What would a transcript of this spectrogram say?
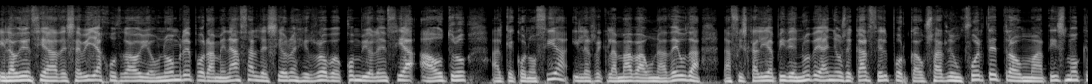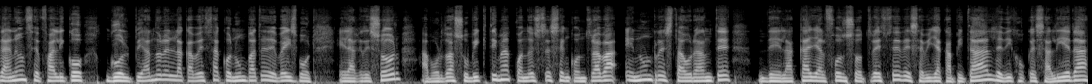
Y la audiencia de Sevilla juzga hoy a un hombre por amenazas, lesiones y robo con violencia a otro al que conocía y le reclamaba una deuda. La Fiscalía pide nueve años de cárcel por causarle un fuerte traumatismo cráneoencefálico golpeándole en la cabeza con un bate de béisbol. El agresor abordó a su víctima cuando éste se encontraba en un restaurante de la calle Alfonso XIII de Sevilla Capital. Le dijo que saliera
